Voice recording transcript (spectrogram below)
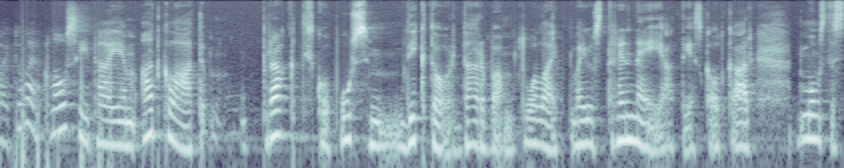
Vai tu vari klausītājiem atklāt praktisko pusi diktoru darbam, to laiku, vai jūs trenējāties kaut kā ar, mums tas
